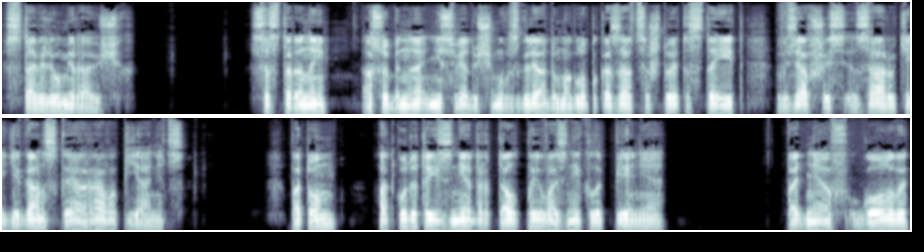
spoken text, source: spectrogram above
ставили умирающих. Со стороны, особенно несведущему взгляду, могло показаться, что это стоит, взявшись за руки, гигантская орава пьяниц. Потом откуда-то из недр толпы возникло пение. Подняв головы,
